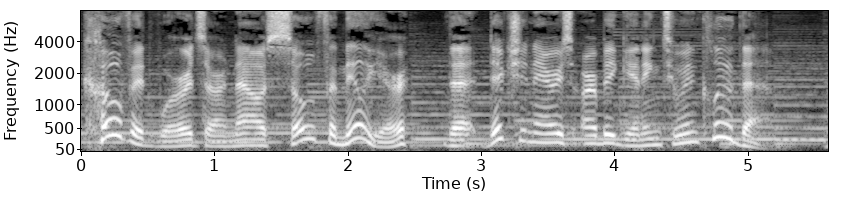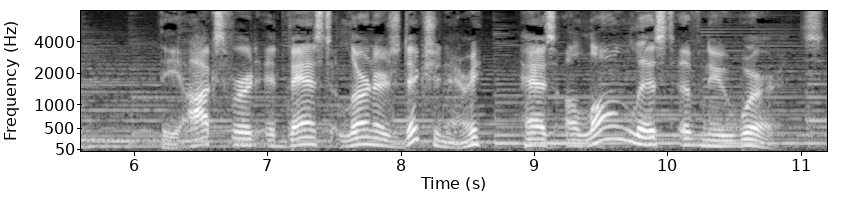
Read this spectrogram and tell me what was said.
COVID words are now so familiar that dictionaries are beginning to include them. The Oxford Advanced Learners Dictionary has a long list of new words.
